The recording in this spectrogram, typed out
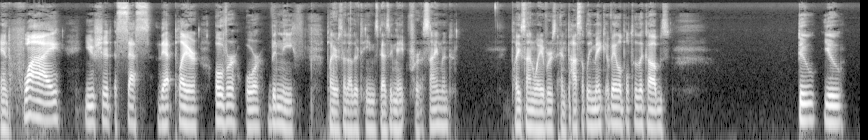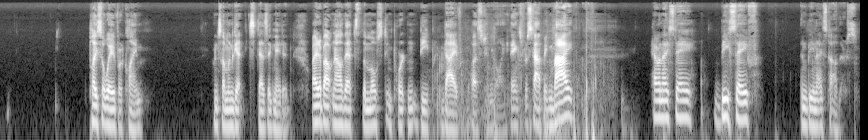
and why you should assess that player over or beneath players that other teams designate for assignment, place on waivers, and possibly make available to the Cubs. Do you place a waiver claim when someone gets designated? Right about now, that's the most important deep dive question going. Thanks for stopping by. Have a nice day. Be safe and be nice to others.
